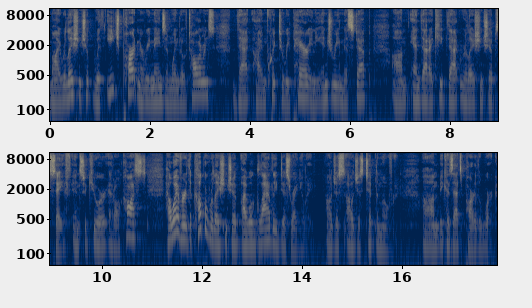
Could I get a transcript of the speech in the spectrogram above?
my relationship with each partner remains in window of tolerance. That I'm quick to repair any injury, misstep, um, and that I keep that relationship safe and secure at all costs. However, the couple relationship I will gladly dysregulate. I'll just I'll just tip them over um, because that's part of the work.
